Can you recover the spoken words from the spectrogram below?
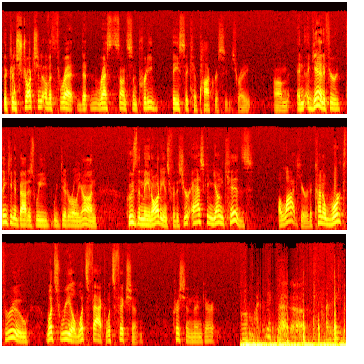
the construction of a threat that rests on some pretty basic hypocrisies, right? Um, and again, if you're thinking about, as we, we did early on, who's the main audience for this? You're asking young kids a lot here to kind of work through what's real, what's fact, what's fiction. Christian, then Garrett. Um, I think that uh, I think the,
